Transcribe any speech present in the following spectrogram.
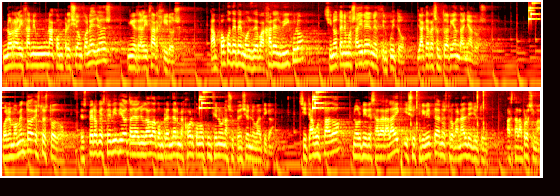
no realizar ninguna compresión con ellos ni realizar giros. Tampoco debemos de bajar el vehículo si no tenemos aire en el circuito, ya que resultarían dañados. Por el momento esto es todo. Espero que este vídeo te haya ayudado a comprender mejor cómo funciona una suspensión neumática. Si te ha gustado, no olvides a dar a like y suscribirte a nuestro canal de YouTube. Hasta la próxima.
